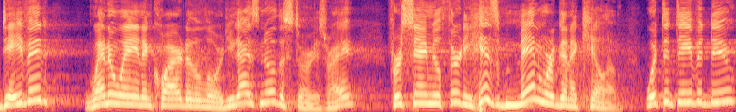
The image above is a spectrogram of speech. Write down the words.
David went away and inquired of the Lord. You guys know the stories, right? 1 Samuel 30, his men were going to kill him. What did David do?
